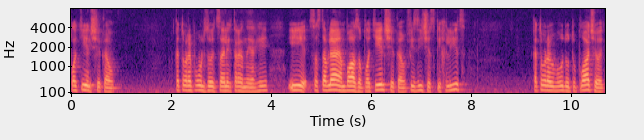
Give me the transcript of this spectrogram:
плательщиков, которые пользуются электроэнергией, и составляем базу плательщиков, физических лиц, которые будут уплачивать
